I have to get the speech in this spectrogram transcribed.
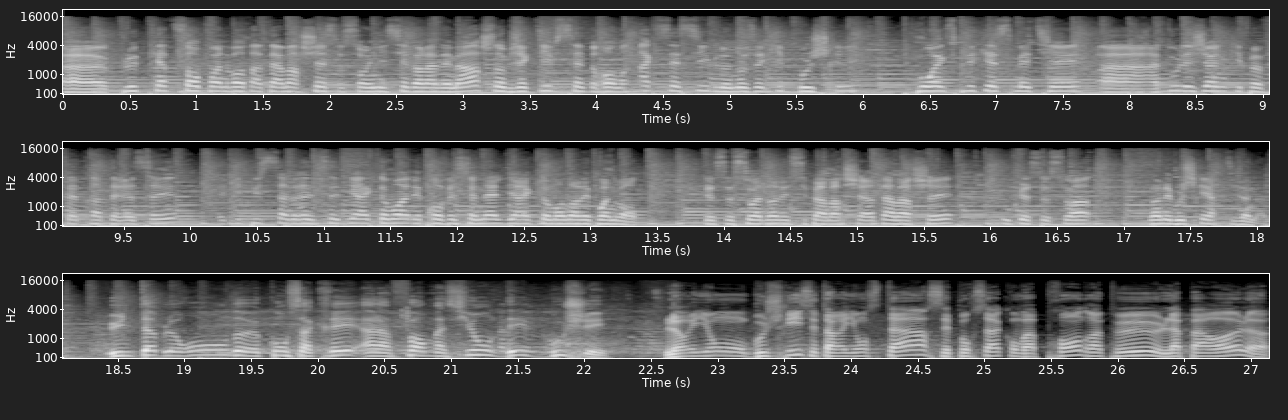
Euh, plus de 400 points de vente intermarchés se sont initiés dans la démarche. L'objectif, c'est de rendre accessible nos équipes boucheries pour expliquer ce métier à, tous les jeunes qui peuvent être intéressés et qui puissent s'adresser directement à des professionnels directement dans les points de vente, que ce soit dans les supermarchés, intermarchés ou que ce soit dans les boucheries artisanales. Une table ronde consacrée à la formation des bouchers. Le rayon boucherie, c'est un rayon star. C'est pour ça qu'on va prendre un peu la parole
